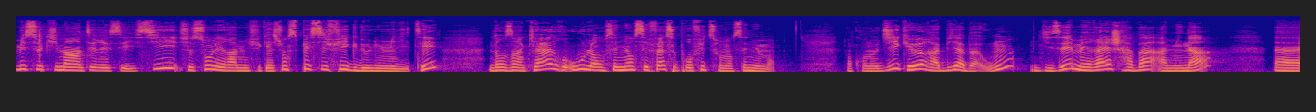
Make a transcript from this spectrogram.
Mais ce qui m'a intéressé ici, ce sont les ramifications spécifiques de l'humilité dans un cadre où l'enseignant s'efface au profit de son enseignement. Donc on nous dit que Rabbi Abaou disait Meresh Hava Amina euh,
